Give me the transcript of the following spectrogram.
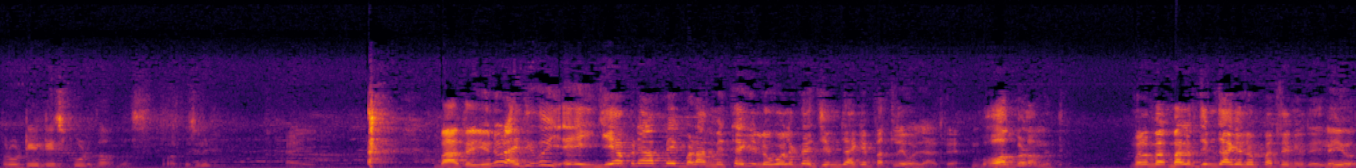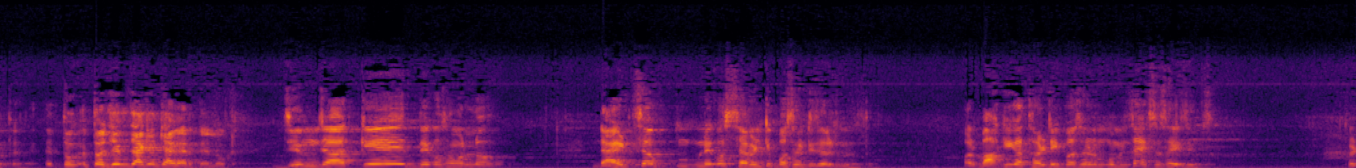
प्रोटीन रिच फ़ूड खाओ बस और कुछ नहीं। बात है यू नो आई थिंक ये अपने आप में एक बड़ा मिथ है कि लोगों को लगता है जिम जाके पतले हो जाते हैं। बहुत बड़ा मिथ है। मतलब मतलब जिम जाके लोग पतले नहीं होते। नहीं होते। तो तो जिम जाके क्या करते हैं लोग? जिम जाके देखो समझ लो डाइट से अपने को सेवेंटी परसेंट रिज़ल्ट मिलते हैं और बाकी का थर्टी परसेंट हमको मिलता है एक्सरसाइज से तो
